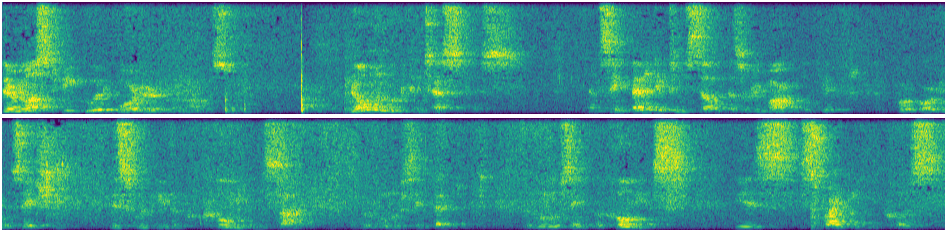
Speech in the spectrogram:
There must be good order in monastery. No one would contest St. Benedict himself has a remarkable gift for organization. This would be the Pachomian side of the rule of St. Benedict. The rule of St. Pachomius is striking because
